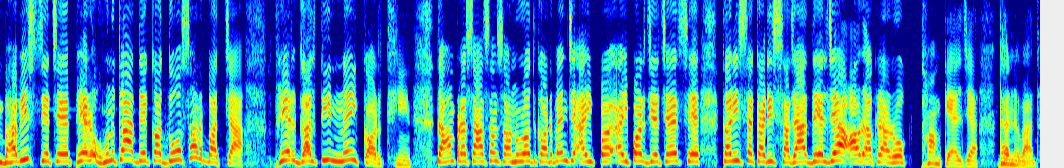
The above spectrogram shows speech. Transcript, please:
भविष्य जे छै, फेर हुनका देख दोसर बच्चा फेर गलती नहि करथिन। तऽ हम प्रशासनसँ अनुरोध करबनि जे एहि पर एहि जे छै से से कड़ी सजा देल जाए और रोकथाम कैल जाए धन्यवाद।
